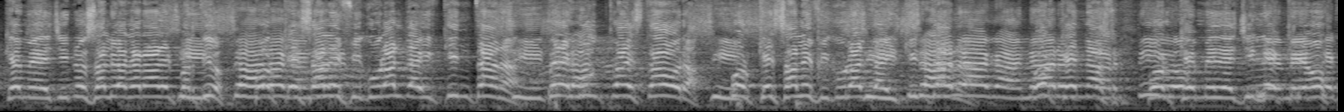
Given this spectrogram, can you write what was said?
que Medellín no salió a ganar el Si partido. sale ¿Por qué ganar- sale figural David Quintana? Si Pregunto a esta hora. si- ¿Por qué sale figural si David sale Quintana? a ganar porque, el Nas- partido, porque Medellín le, le creó cuatro,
